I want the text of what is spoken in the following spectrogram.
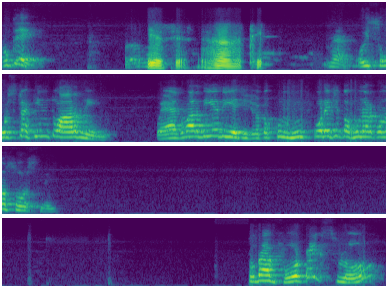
ওকে ইয়েস ইয়েস হ্যাঁ ঠিক। হ্যাঁ ওই সোর্সটা কিন্তু আর নেই। ও একবার দিয়ে দিয়েছে যতক্ষণ মুভ করেছে তখন আর কোনো সোর্স নেই। So the vortex flow,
